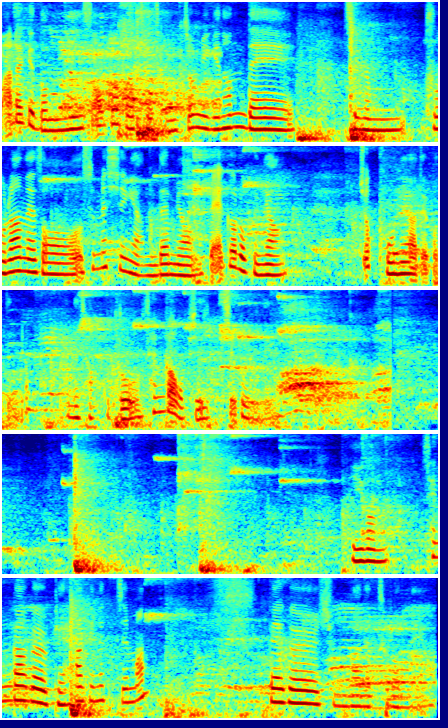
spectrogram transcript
빠르게 넣는 서브가 제 장점이긴 한데, 지금 불안해서 스매싱이 안 되면 백으로 그냥 쭉 보내야 되거든요. 근데 자꾸 또 생각 없이 치고 있네요. 이건 생각을 이렇게 하긴 했지만, 백을 중간에 들었네요.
